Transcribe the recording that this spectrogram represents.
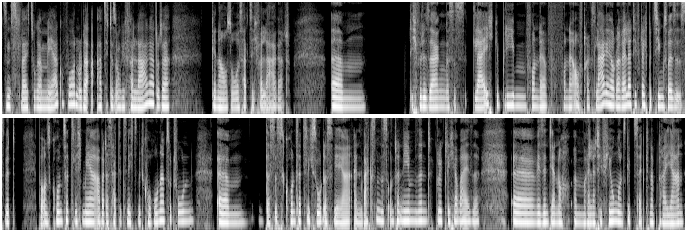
sind es vielleicht sogar mehr geworden oder hat sich das irgendwie verlagert oder? Genau so, es hat sich verlagert. Ähm, ich würde sagen, es ist gleich geblieben von der, von der Auftragslage her oder relativ gleich, beziehungsweise es wird bei uns grundsätzlich mehr, aber das hat jetzt nichts mit Corona zu tun. Ähm, das ist grundsätzlich so, dass wir ja ein wachsendes Unternehmen sind, glücklicherweise. Äh, wir sind ja noch ähm, relativ jung, gibt es seit knapp drei Jahren.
